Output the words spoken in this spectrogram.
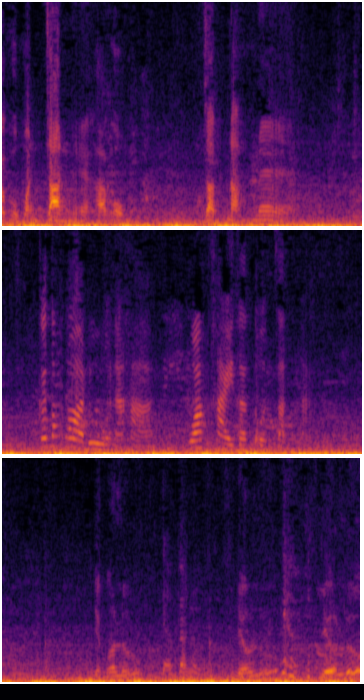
ครับผมวันจันทร์เนี่ยครับผมจัดหนักแน่ ก็ต้องรอดูนะคะ ว่าใครจะโดนจัดหนัก เดี๋ยวก็รู้ เดี๋ยวก็รู้ เดี๋ยวรู้ เดี๋ยวรู้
